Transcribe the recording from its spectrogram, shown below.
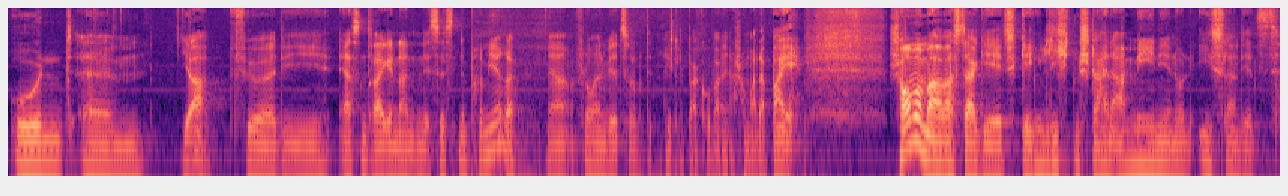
Und ähm, ja, für die ersten drei genannten ist es eine Premiere. Ja, Florian Wirz und Riedle Baku waren ja schon mal dabei. Schauen wir mal, was da geht gegen Liechtenstein, Armenien und Island jetzt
